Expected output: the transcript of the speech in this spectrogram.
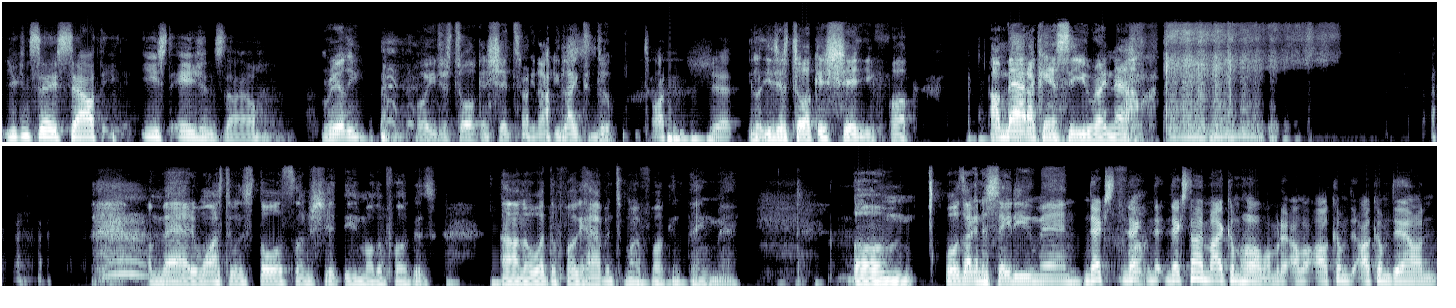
You can say Southeast Asian style. Really? or you just talking shit to me like you like to do? Talking shit. You- You're just talking shit, you fuck. I'm mad I can't see you right now. I'm mad. It wants to install some shit, these motherfuckers. I don't know what the fuck happened to my fucking thing, man. Um, what was I gonna say to you, man? Next, ne- next time I come home, I'm gonna, I'll, I'll come, I'll come down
